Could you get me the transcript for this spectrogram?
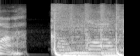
moi. on.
